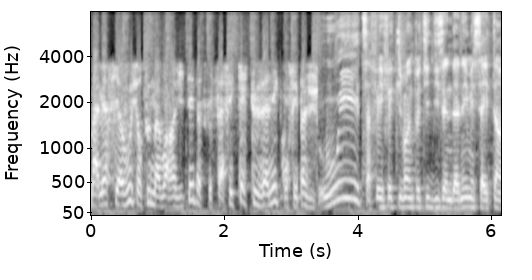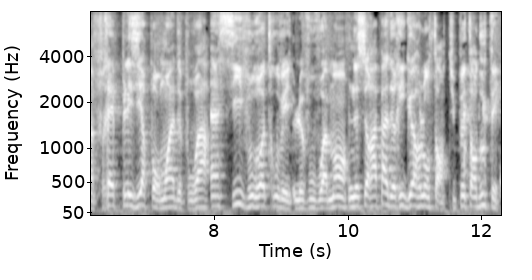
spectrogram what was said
Bah merci à vous surtout de m'avoir invité parce que ça fait quelques années qu'on s'est pas vu. Oui, ça fait effectivement une petite dizaine d'années, mais ça a été un vrai plaisir pour moi de pouvoir ainsi vous retrouver. Le vouvoiement ne sera pas de rigueur longtemps, tu peux t'en douter.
